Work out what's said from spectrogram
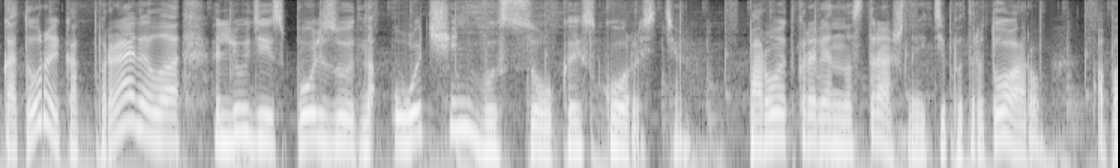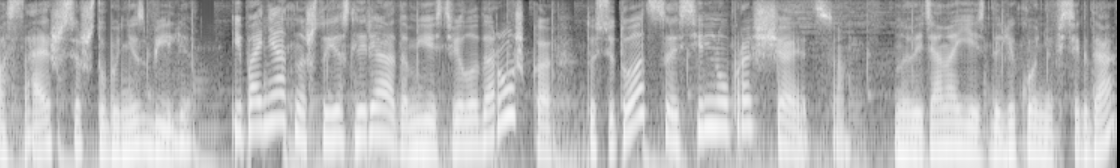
которые, как правило, люди используют на очень высокой скорости. Порой откровенно страшно идти по тротуару, опасаешься, чтобы не сбили. И понятно, что если рядом есть велодорожка, то ситуация сильно упрощается. Но ведь она есть далеко не всегда.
